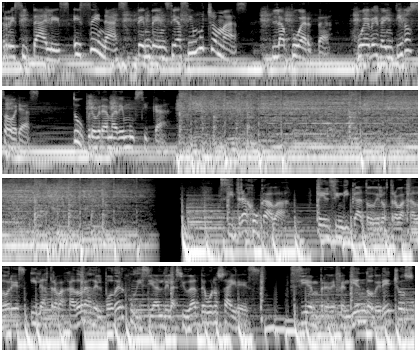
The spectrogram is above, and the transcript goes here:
recitales, escenas, tendencias y mucho más. La Puerta, jueves 22 horas. Tu programa de música. Citrajucaba, el sindicato de los trabajadores y las trabajadoras del Poder Judicial de la Ciudad de Buenos Aires. Siempre defendiendo derechos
